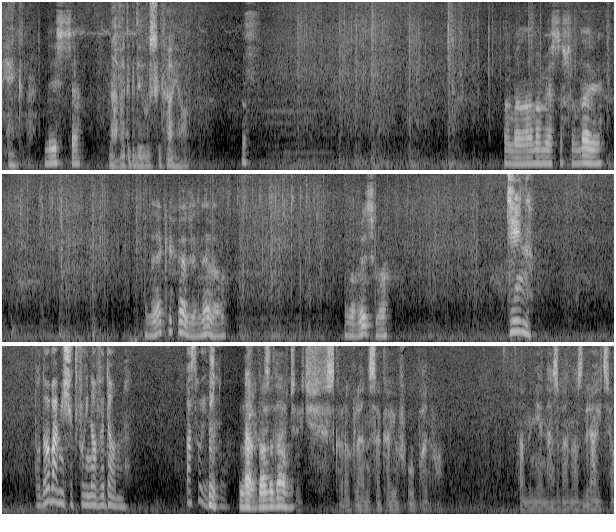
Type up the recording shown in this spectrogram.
Piękne, Liście. nawet gdy usychają. Dobra, no mamy jeszcze sztandery. Na jakich chodzi? Nie wiem. No wyjdźmy. Jean. Podoba mi się twój nowy dom. Pasujesz tu. Na nowy dom. wystarczyć, skoro klan Sakajów upadł. A mnie nazwano zdrajcą.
